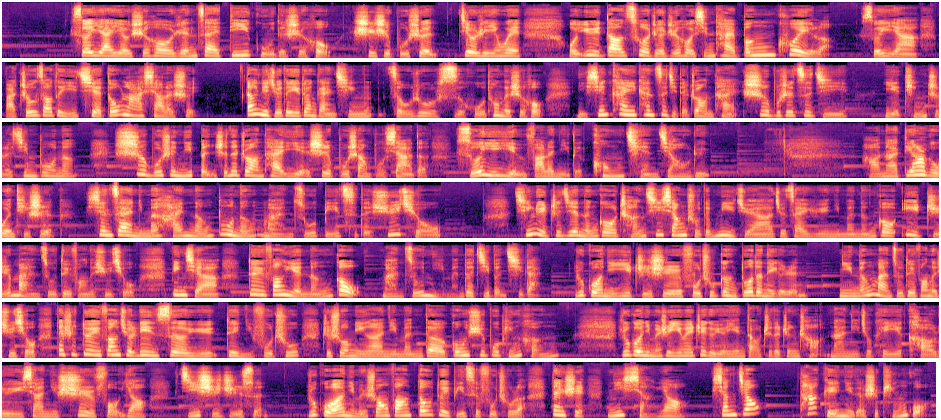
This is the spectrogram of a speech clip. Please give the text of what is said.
所以啊，有时候人在低谷的时候，事事不顺，就是因为我遇到挫折之后心态崩溃了，所以啊，把周遭的一切都拉下了水。当你觉得一段感情走入死胡同的时候，你先看一看自己的状态，是不是自己。也停止了进步呢？是不是你本身的状态也是不上不下的，所以引发了你的空前焦虑？好，那第二个问题是，现在你们还能不能满足彼此的需求？情侣之间能够长期相处的秘诀啊，就在于你们能够一直满足对方的需求，并且啊，对方也能够满足你们的基本期待。如果你一直是付出更多的那个人，你能满足对方的需求，但是对方却吝啬于对你付出，这说明啊，你们的供需不平衡。如果你们是因为这个原因导致的争吵，那你就可以考虑一下，你是否要及时止损。如果你们双方都对彼此付出了，但是你想要香蕉，他给你的是苹果，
